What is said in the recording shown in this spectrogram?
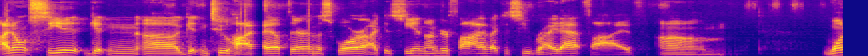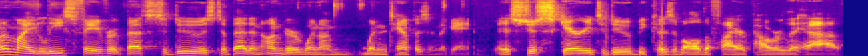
I don't see it getting uh, getting too high up there in the score. I could see an under five. I could see right at five. Um, one of my least favorite bets to do is to bet an under when I'm when Tampa's in the game. It's just scary to do because of all the firepower they have.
